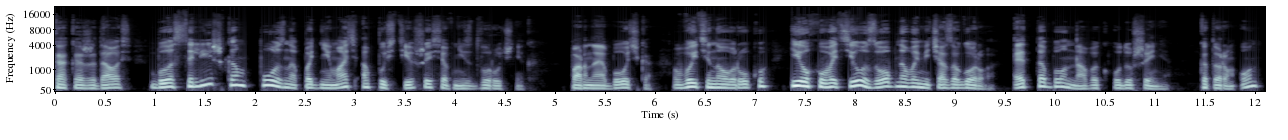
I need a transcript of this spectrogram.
Как ожидалось, было слишком поздно поднимать опустившийся вниз двуручник. Парная булочка вытянул руку и ухватил злобного меча за горло. Это был навык удушения, которым он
